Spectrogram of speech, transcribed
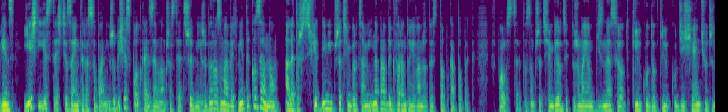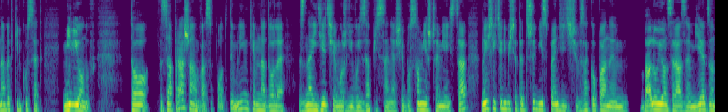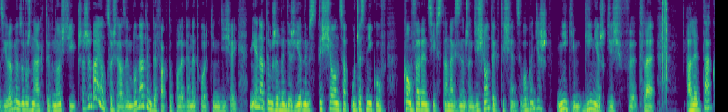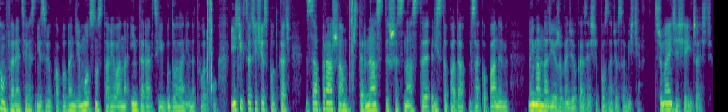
Więc jeśli jesteście zainteresowani, żeby się spotkać ze mną przez te trzy dni, żeby rozmawiać nie tylko ze mną, ale też z świetnymi przedsiębiorcami i naprawdę gwarantuję Wam, że to jest topka topek w Polsce. To są przedsiębiorcy, którzy mają biznesy od kilku do kilkudziesięciu, czy nawet kilkuset milionów. To zapraszam Was pod tym linkiem na dole. Znajdziecie możliwość zapisania się, bo są jeszcze miejsca. No jeśli chcielibyście te trzy dni spędzić w Zakopanym, balując razem, jedząc i robiąc różne aktywności, przeżywając coś razem, bo na tym de facto polega networking dzisiaj. Nie na tym, że będziesz jednym z tysiąca uczestników konferencji w Stanach Zjednoczonych, dziesiątek tysięcy, bo będziesz nikim, giniesz gdzieś w tle. Ale ta konferencja jest niezwykła, bo będzie mocno stawiała na interakcję i budowanie networku. Jeśli chcecie się spotkać, zapraszam 14-16 listopada w Zakopanym. No i mam nadzieję, że będzie okazja się poznać osobiście. Trzymajcie się i cześć.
